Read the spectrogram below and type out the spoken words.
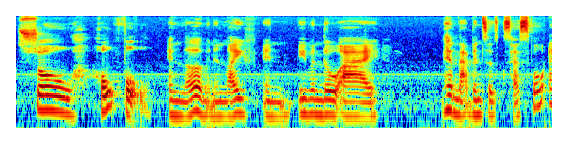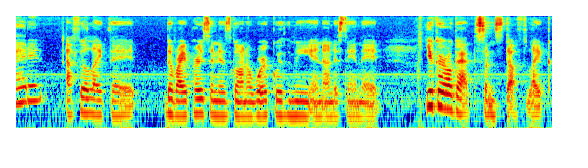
so hopeful in love and in life and even though I have not been successful at it, I feel like that the right person is going to work with me and understand that your girl got some stuff like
